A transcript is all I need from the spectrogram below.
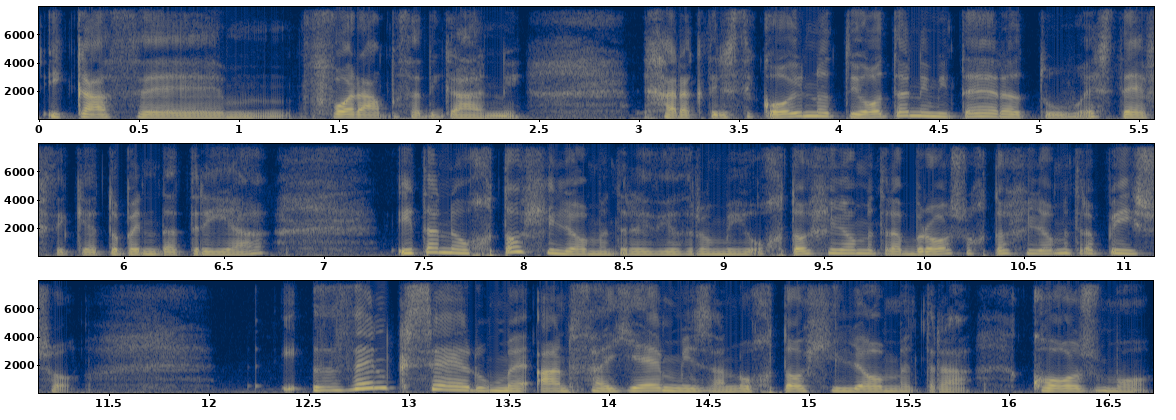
η κάθε φορά που θα την κάνει. Χαρακτηριστικό είναι ότι όταν η μητέρα του εστέφθηκε το 1953, ήταν 8 χιλιόμετρα η διαδρομή, 8 χιλιόμετρα μπρος, 8 χιλιόμετρα πίσω δεν ξέρουμε αν θα γέμιζαν 8 χιλιόμετρα κόσμο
